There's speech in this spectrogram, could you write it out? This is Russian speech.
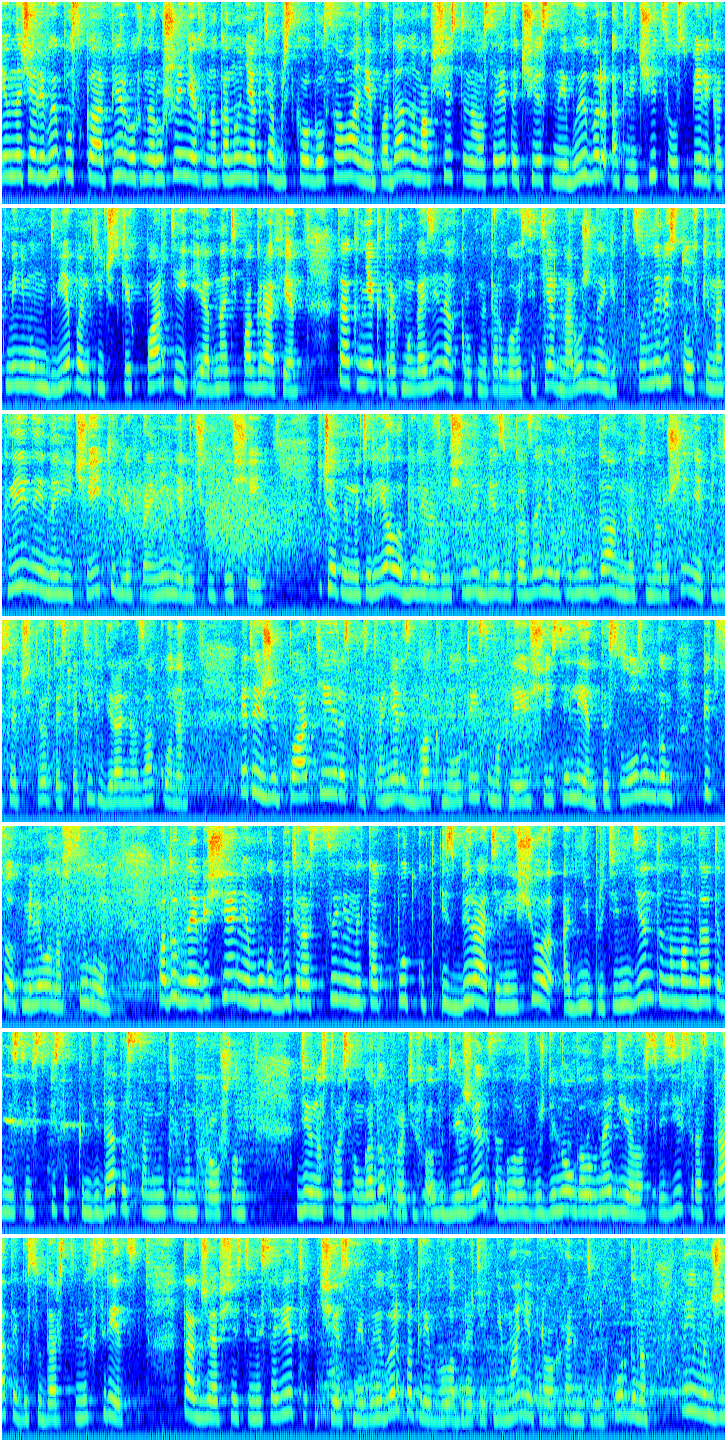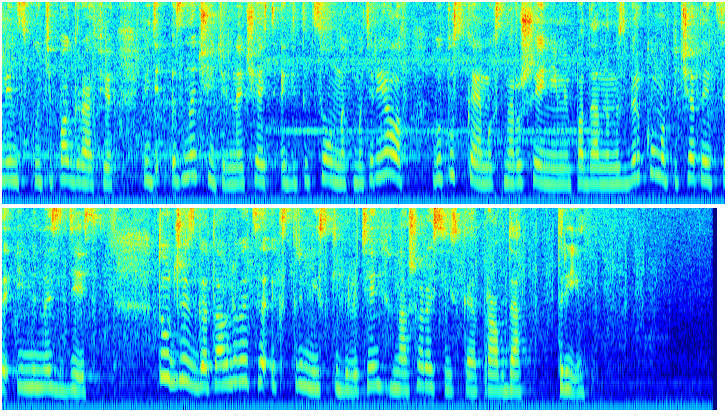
И в начале выпуска о первых нарушениях накануне октябрьского голосования. По данным Общественного совета «Честный выбор», отличиться успели как минимум две политических партии и одна типография. Так, в некоторых магазинах крупной торговой сети обнаружены агитационные листовки, наклеенные на ячейки для хранения личных вещей. Печатные материалы были размещены без указания выходных данных в нарушение 54 статьи Федерального закона. Этой же партией распространялись блокноты и самоклеющиеся ленты с лозунгом «500 миллионов в селу». Подобные обещания могут быть расценены как подкуп избирателей. Еще одни претенденты на мандаты внесли в список кандидата с сомнительным прошлым. В 1998 году против выдвиженца было возбуждено уголовное дело в связи с растратой государственных средств. Также Общественный совет «Честный выбор» потребовал обратить внимание правоохранительных органов на еманжелинскую типографию, ведь значительная часть агитационных материалов, выпускаемых с нарушениями по данным избиркома, печатается именно здесь. Тут же изготавливается экстремистский бюллетень «Наша российская правда». 3.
